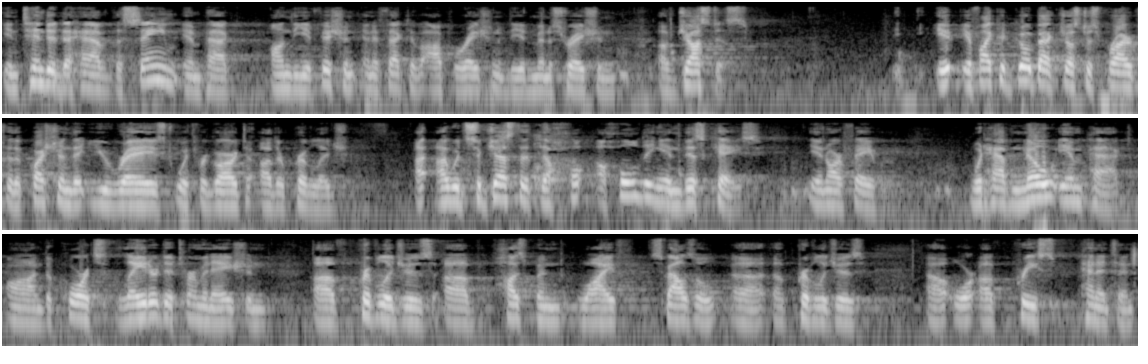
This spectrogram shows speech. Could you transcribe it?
intended to have the same impact on the efficient and effective operation of the administration of justice. If I could go back, Justice Breyer, to the question that you raised with regard to other privilege, I, would suggest that the holding in this case, in our favor, would have no impact on the court's later determination of privileges of husband, wife, spousal uh, privileges, uh, or of priest penitent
